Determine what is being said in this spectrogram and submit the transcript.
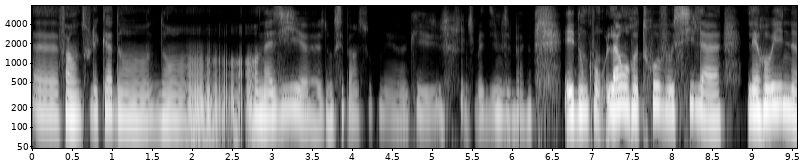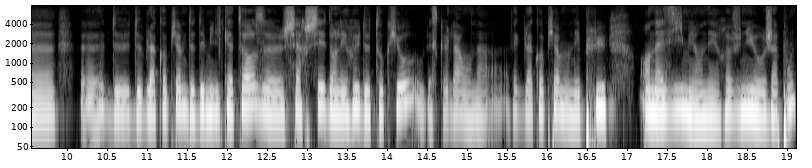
euh, enfin en tous les cas en Asie, euh, donc c'est pas un souk, mais euh, qui, je me dis, mais c'est pas. Et donc on, là on retrouve aussi l'héroïne euh, de, de, Black Opium de 2014 cherchée dans les rues de Tokyo, parce que là on a avec Black Opium on n'est plus en Asie, mais on est revenu au Japon.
